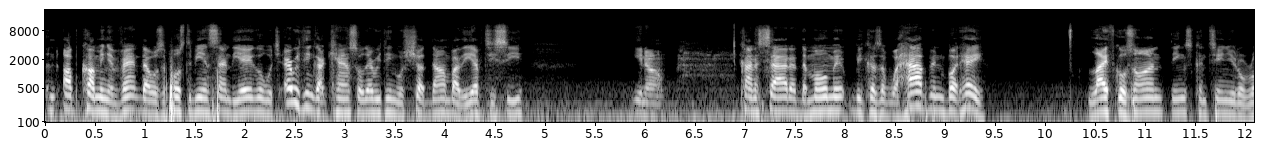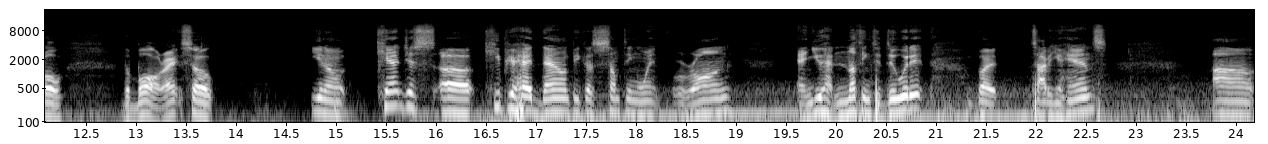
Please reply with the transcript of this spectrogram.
an upcoming event that was supposed to be in San Diego, which everything got canceled, everything was shut down by the FTC. You know, kind of sad at the moment because of what happened, but hey, life goes on, things continue to roll the ball, right? So, you know, can't just uh, keep your head down because something went wrong and you had nothing to do with it, but it's out of your hands. Uh,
